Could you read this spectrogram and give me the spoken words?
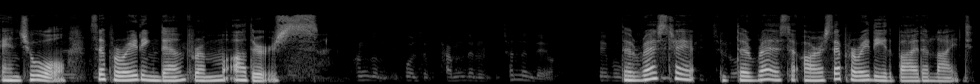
and jewel separating them from others. The rest, the rest are separated by the light.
